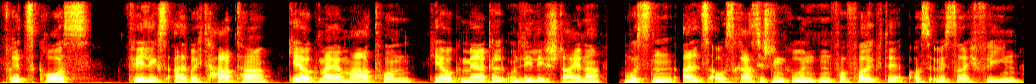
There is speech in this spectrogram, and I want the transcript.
Fritz Gross, Felix Albrecht Hartha, Georg Meyer-Marton, Georg Merkel und Lili Steiner mussten als aus rassischen Gründen Verfolgte aus Österreich fliehen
